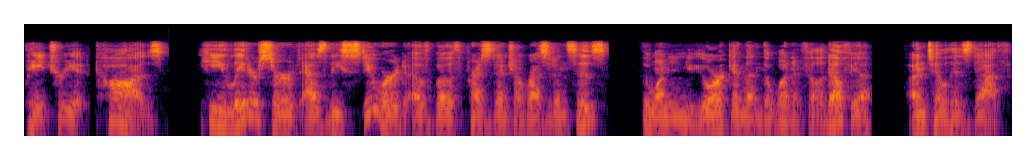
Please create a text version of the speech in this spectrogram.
patriot cause. He later served as the steward of both presidential residences, the one in New York and then the one in Philadelphia, until his death.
